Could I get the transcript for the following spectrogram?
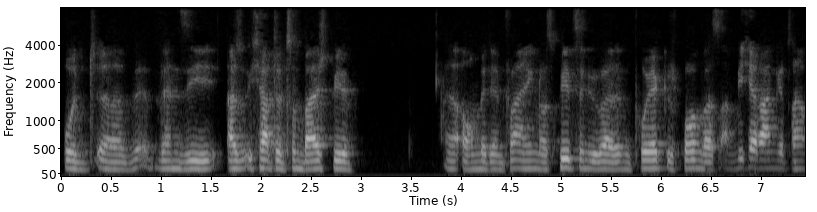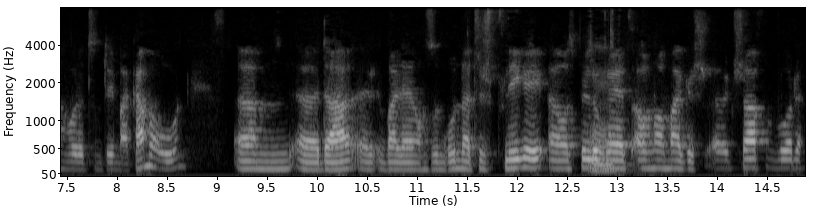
Und äh, wenn Sie, also ich hatte zum Beispiel äh, auch mit den Vereinigten Hospizien über ein Projekt gesprochen, was an mich herangetragen wurde zum Thema Kamerun. Ähm, äh, da, äh, weil ja noch so ein runder Tisch Pflegeausbildung mhm. ja jetzt auch nochmal gesch äh, geschaffen wurde,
